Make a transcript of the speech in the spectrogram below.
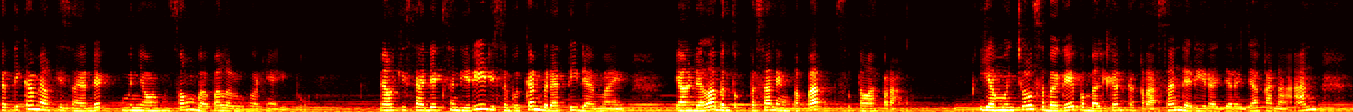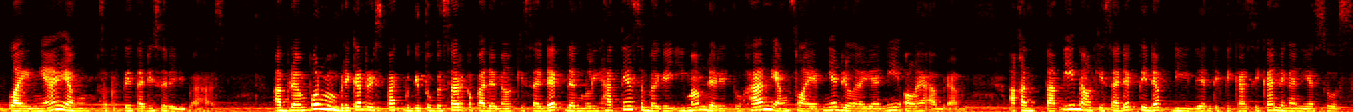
ketika Melkisedek menyongsong bapa leluhurnya itu. Melkisedek sendiri disebutkan berarti damai, yang adalah bentuk pesan yang tepat setelah perang. Ia muncul sebagai pembalikan kekerasan dari raja-raja Kanaan lainnya yang seperti tadi sudah dibahas. Abram pun memberikan respect begitu besar kepada Melkisedek dan melihatnya sebagai imam dari Tuhan yang selayaknya dilayani oleh Abram. Akan tetapi Melkisedek tidak diidentifikasikan dengan Yesus.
